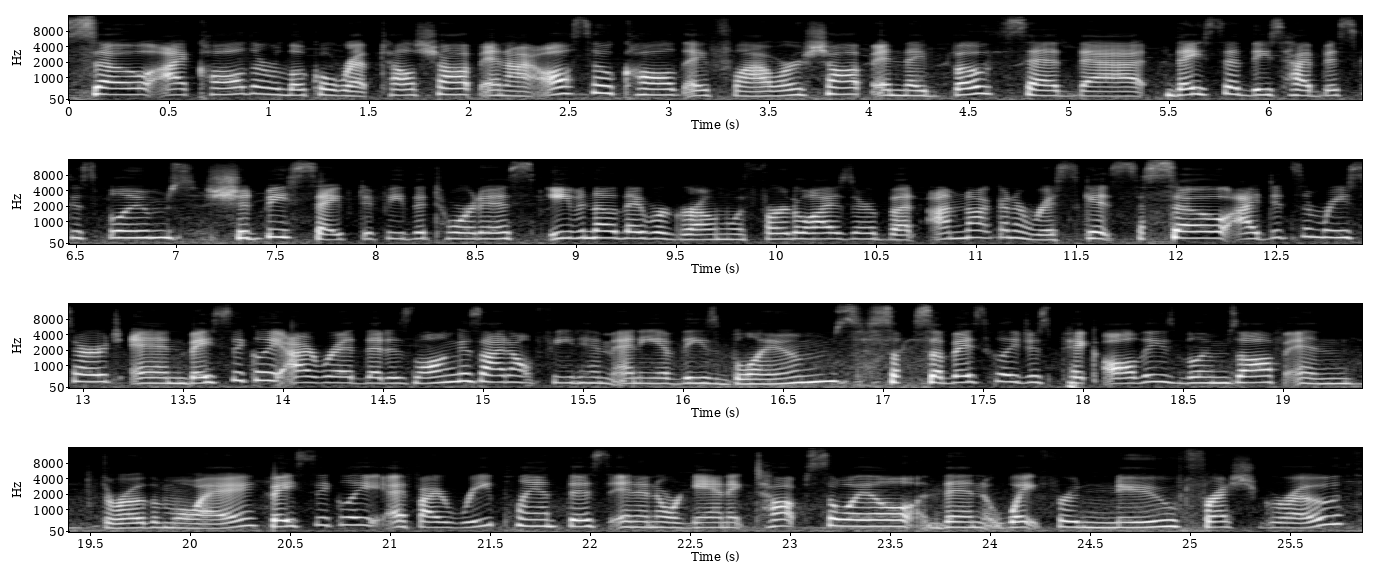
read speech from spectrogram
So I called our local reptile shop and I also called a flower shop and they both said that they said these hibiscus blooms should be safe to feed the tortoise even though they were grown with fertilizer but I'm not going to risk it. So I did some research and basically I read that as long as I don't feed him any of these blooms, so, so basically just pick all these blooms off and throw them away. Basically if I replant this in an organic topsoil then wait for new fresh growth,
